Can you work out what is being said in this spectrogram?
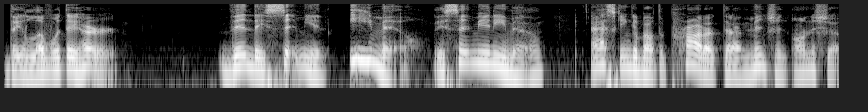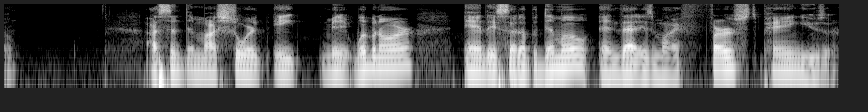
they love what they heard. Then they sent me an email. They sent me an email asking about the product that I mentioned on the show. I sent them my short eight minute webinar and they set up a demo, and that is my first paying user.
